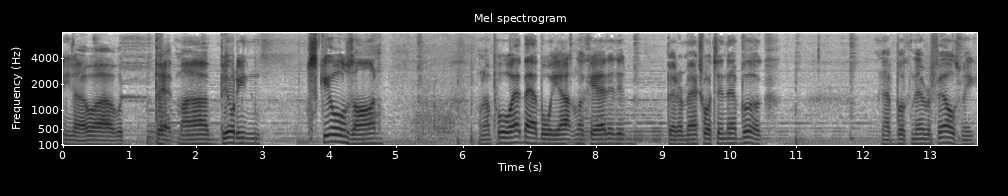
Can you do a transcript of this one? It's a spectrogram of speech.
you know, I would bet my building skills on. When I pull that bad boy out and look at it, it better match what's in that book. That book never fails me.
